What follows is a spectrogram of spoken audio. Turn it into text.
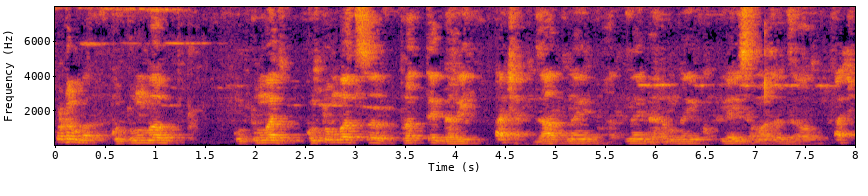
कुटुंब. कुटुंब कुटुंबा कुटुंबच प्रत्येक घरी अच्छा. जात नाही भात नाही धर्म नाही कुठल्याही समाजात जावं. अच्छा.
